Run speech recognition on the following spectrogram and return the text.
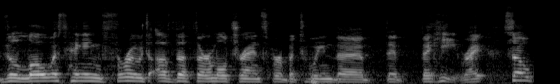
the lowest hanging fruit of the thermal transfer between the, the, the heat, right? So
